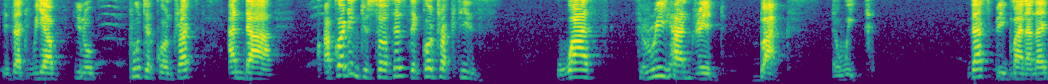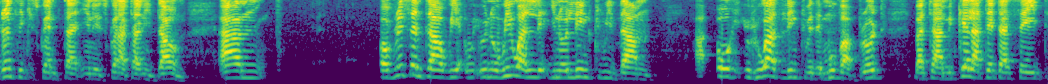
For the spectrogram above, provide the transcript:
is that we have, you know, put a contract. And uh, according to sources, the contract is worth 300 bucks a week. That's big man, and I don't think he's going to, you know, he's going to turn it down. Um, of recent, uh, we, we, you know, we were, you know, linked with um, uh, oh, he was linked with a move abroad, but uh, Mikel Arteta said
